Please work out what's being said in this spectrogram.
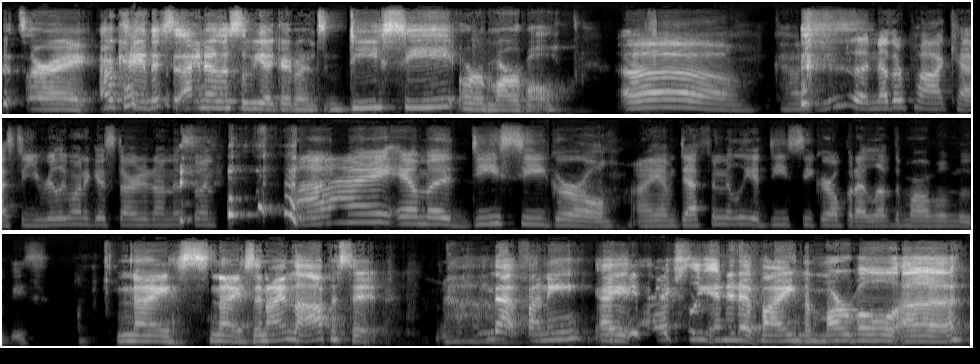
It's all right. Okay, this I know this will be a good one. It's DC or Marvel? Oh, God. This is another podcast. Do you really want to get started on this one? I am a DC girl. I am definitely a DC girl, but I love the Marvel movies. Nice, nice. And I'm the opposite. Isn't that funny? I actually ended up buying the Marvel uh,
